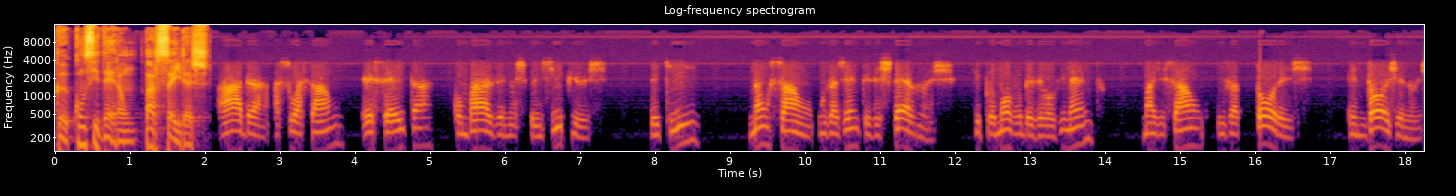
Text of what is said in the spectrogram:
que consideram parceiras. A ADRA, a sua ação é feita com base nos princípios de que não são os agentes externos que promovem o desenvolvimento, mas são os atores endógenos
